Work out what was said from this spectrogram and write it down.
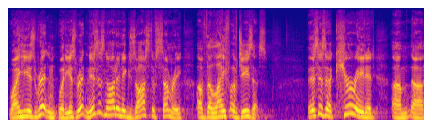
why he has written what he has written. This is not an exhaustive summary of the life of Jesus. This is a curated um, uh,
